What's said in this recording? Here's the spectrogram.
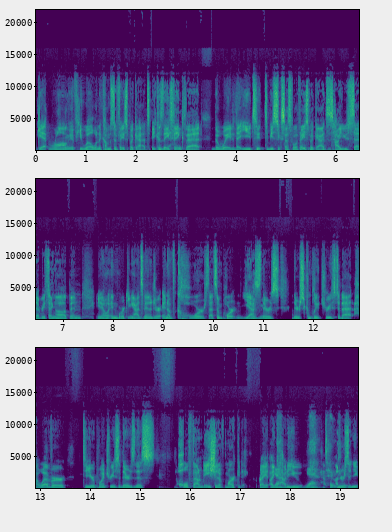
get wrong if you will when it comes to facebook ads because they think that the way that you to, to be successful with facebook ads is how you set everything up and you know in working ads manager and of course that's important yes mm-hmm. there's there's complete truth to that however to your point, Teresa, there's this whole foundation of marketing, right? Like, yeah. how do you yeah, totally. understand you?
